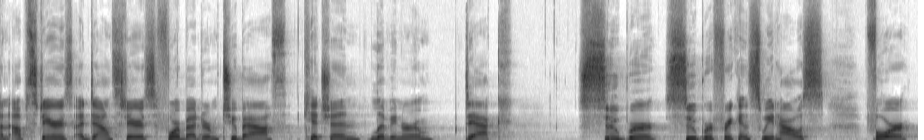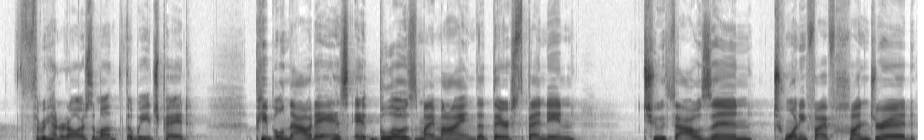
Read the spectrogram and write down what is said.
an upstairs, a downstairs, four bedroom, two bath, kitchen, living room, deck. Super, super freaking sweet house for $300 a month that we each paid. People nowadays, it blows my mind that they're spending 2000 2500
